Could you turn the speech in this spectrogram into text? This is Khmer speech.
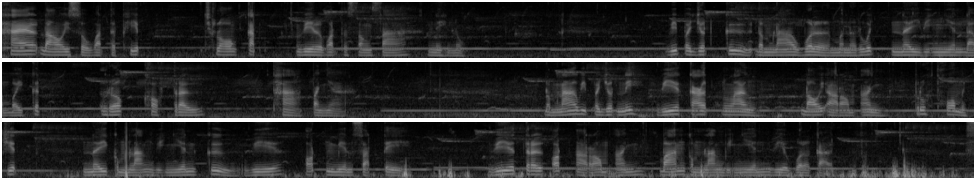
ហែលដោយសវត្ថភាពឆ្លងកាត់វាលវត្តសង្សារនេះនោះវិបយុទ្ធគឺដំណើរវិលមិនរួចនៃវិញ្ញាណដើម្បីគិតរកខុសត្រូវថាបញ្ញា ដំណើរវិបយុទ្ធនេះវាកើតឡើងដោយអារម្មណ៍អញព្រោះធម្មជាតិនៃកម្លាំងវិញ្ញាណគឺវាអត់មានសត្វទេ វាត្រូវអត់អារម្មណ៍អញបានកម្លាំងវិញ្ញាណវាវិលកើត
